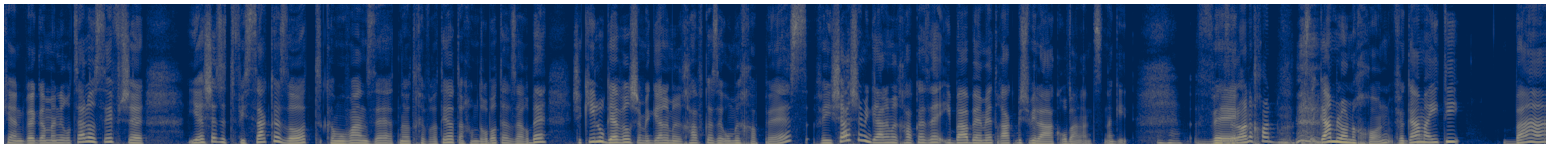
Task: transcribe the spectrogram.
כן, וגם אני רוצה להוסיף שיש איזו תפיסה כזאת, כמובן, זה התנועות חברתיות, אנחנו מדברות על זה הרבה, שכאילו גבר שמגיע למרחב כזה הוא מחפש, ואישה שמגיעה למרחב כזה, היא באה באמת רק בשביל האקרובלנס, נגיד. ו- זה לא נכון. זה גם לא נכון, וגם הייתי באה,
